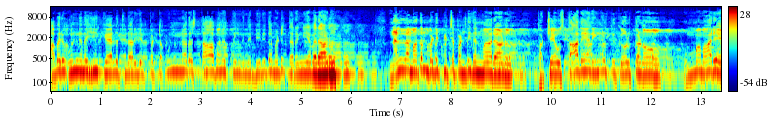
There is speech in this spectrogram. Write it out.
അവർ ഉന്നത ഈ കേരളത്തിൽ അറിയപ്പെട്ട ഉന്നത സ്ഥാപനത്തിൽ നിന്ന് ബിരുദമെടുത്തിറങ്ങിയവരാണ്. നല്ല മതം പഠിപ്പിച്ച പണ്ഡിതന്മാരാണ്. പക്ഷേ ഉസ്താദെ നിങ്ങൾക്ക് കേൾക്കണോ? ഉമ്മമാരെ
